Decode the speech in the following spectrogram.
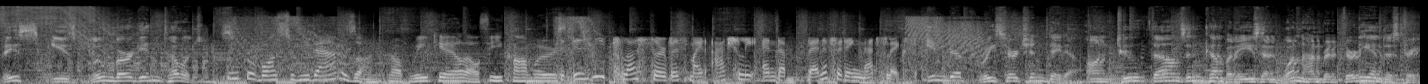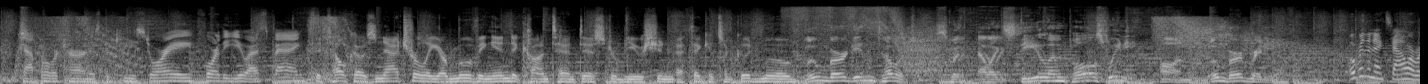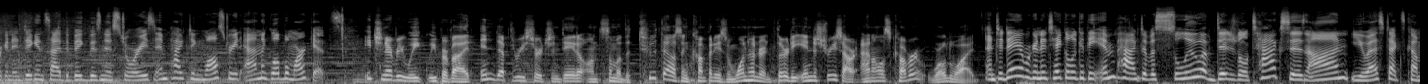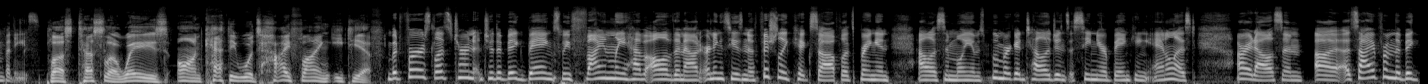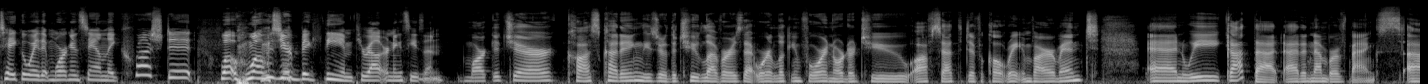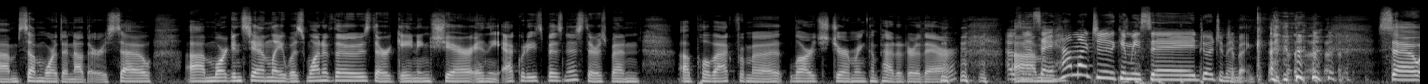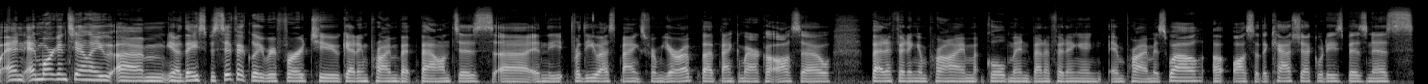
This is Bloomberg Intelligence. Uber wants to be the Amazon of retail, of e-commerce. The Disney Plus service might actually end up benefiting Netflix. In-depth research and data on 2,000 companies and 130 industries. Capital return is the key story for the U.S. banks. The telcos naturally are moving into content distribution. I think it's a good move. Bloomberg Intelligence with Alex Steele and Paul Sweeney on Bloomberg Radio. Over the next hour, we're going to dig inside the big business stories impacting Wall Street and the global markets. Each and every week, we provide in depth research and data on some of the 2,000 companies and 130 industries our analysts cover worldwide. And today, we're going to take a look at the impact of a slew of digital taxes on U.S. tech companies. Plus, Tesla weighs on Cathie Wood's high flying ETF. But first, let's turn to the big banks. We finally have all of them out. Earnings season officially kicks off. Let's bring in Allison Williams, Bloomberg Intelligence senior banking analyst. All right, Allison, uh, aside from the big takeaway that Morgan Stanley crushed it. What what was your big theme throughout earnings season? Market share, cost cutting. These are the two levers that we're looking for in order to offset the difficult rate environment. And we got that at a number of banks, um, some more than others. So uh, Morgan Stanley was one of those. They're gaining share in the equities business. There's been a pullback from a large German competitor there. I was going to um, say, how much can we say Deutsche Bank? So, and, and Morgan Stanley, um, you know, they specifically referred to getting prime balances uh, in the for the U.S. banks from Europe, but Bank America also benefiting in prime, Goldman benefiting in, in prime as well. Uh, also, the cash equities business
